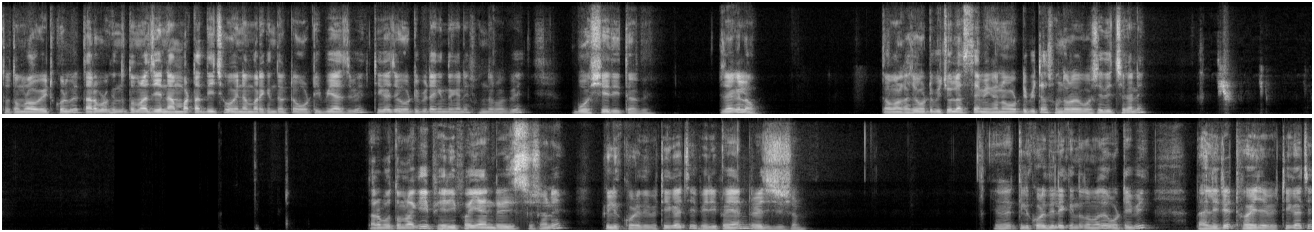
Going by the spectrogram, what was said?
তো তোমরা ওয়েট করবে। তারপর কিন্তু তোমরা যে নাম্বারটা দিচ্ছ ওই নাম্বারে কিন্তু একটা ওটিপি আসবে, ঠিক আছে? ওটিপিটা কিন্তু এখানে সুন্দরভাবে বসিয়ে দিতে হবে। বুঝা গেল? তো আমার কাছে ওটিপি চলে আসছে, আমি এখানে ওটিপিটা সুন্দরভাবে বসিয়ে দিচ্ছি এখানে। তারপর তোমরা কি ভেরিফাই অ্যান্ড রেজিস্ট্রেশনে ক্লিক করে দেবে, ঠিক আছে? ভেরিফাই অ্যান্ড রেজিস্ট্রেশন এভাবে ক্লিক করে দিলে কিন্তু তোমাদের ওটিপি ভ্যালিডেট হয়ে যাবে, ঠিক আছে?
